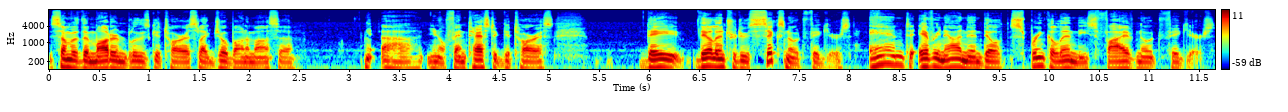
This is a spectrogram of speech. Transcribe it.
some of the modern blues guitarists like Joe Bonamassa, uh, you know, fantastic guitarists, they they'll introduce six note figures, and every now and then they'll sprinkle in these five note figures,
